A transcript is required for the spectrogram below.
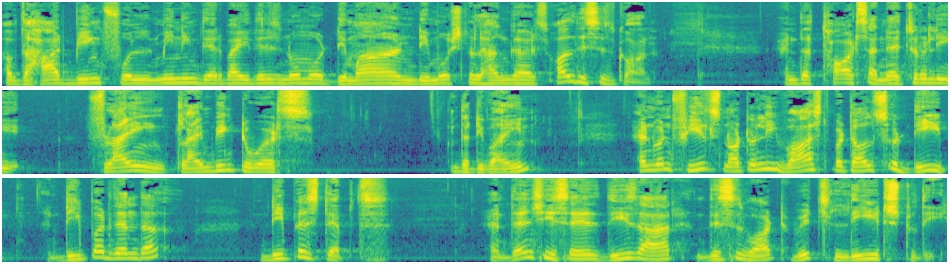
of the heart being full, meaning thereby there is no more demand, emotional hungers, all this is gone. And the thoughts are naturally flying, climbing towards the divine, and one feels not only vast but also deep, deeper than the deepest depths. And then she says, These are, this is what which leads to thee.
